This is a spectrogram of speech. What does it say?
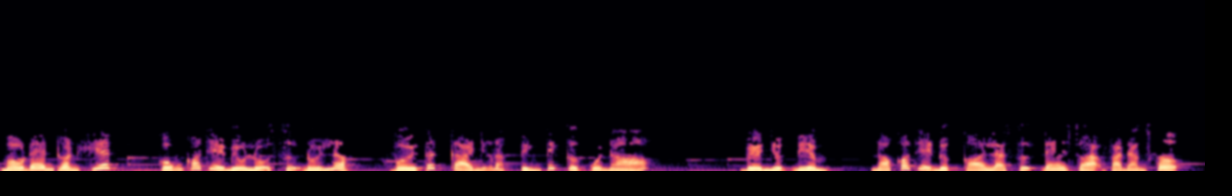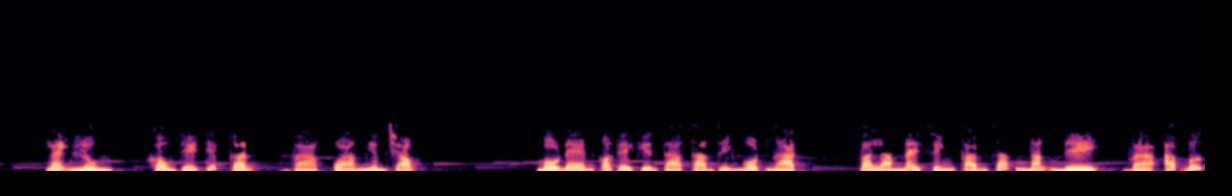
Màu đen thuần khiết cũng có thể biểu lộ sự đối lập với tất cả những đặc tính tích cực của nó. Về nhược điểm, nó có thể được coi là sự đe dọa và đáng sợ, lạnh lùng, không thể tiếp cận và quá nghiêm trọng. Màu đen có thể khiến ta cảm thấy ngột ngạt và làm nảy sinh cảm giác nặng nề và áp bức.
